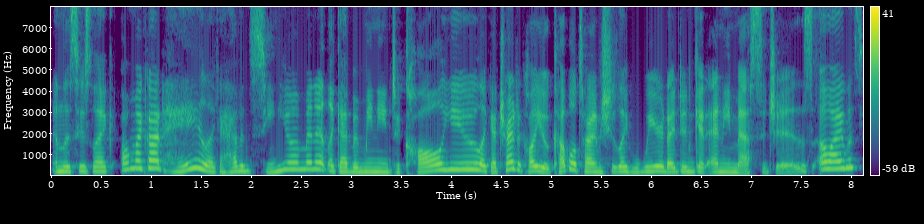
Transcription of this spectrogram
And Lucy's like, Oh my God, hey, like I haven't seen you a minute. Like I've been meaning to call you. Like I tried to call you a couple times. She's like, Weird, I didn't get any messages. Oh, I was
